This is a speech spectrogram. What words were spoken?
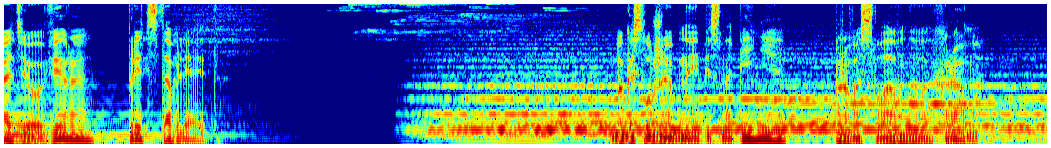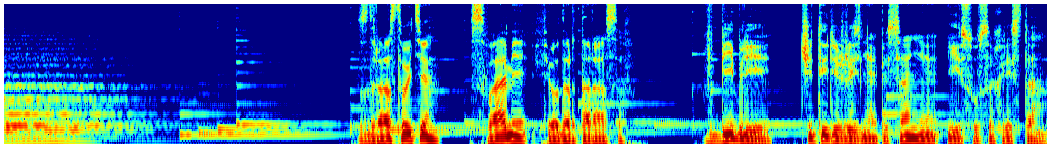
Радио «Вера» представляет Богослужебные песнопения православного храма Здравствуйте! С вами Федор Тарасов. В Библии четыре жизнеописания Иисуса Христа.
